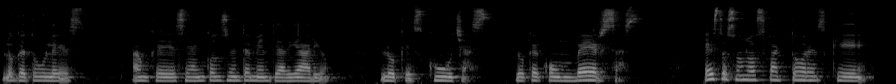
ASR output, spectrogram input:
lo que tú lees, aunque sea inconscientemente a diario, lo que escuchas, lo que conversas, estos son los factores que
